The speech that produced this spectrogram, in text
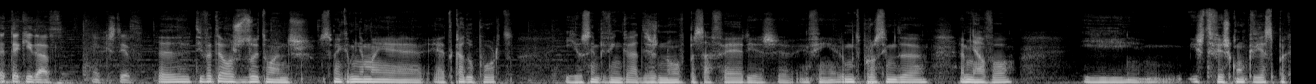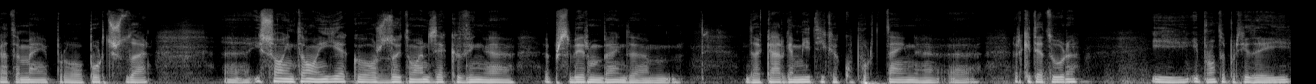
até que idade é que esteve? Uh, tive até aos 18 anos, se bem que a minha mãe é, é de cá do Porto e eu sempre vim cá desde novo passar férias, enfim, era muito próximo da minha avó e isto fez com que viesse para cá também para o Porto estudar. Uh, e só então aí é que aos 18 anos é que vim a, a perceber-me bem da, da carga mítica que o Porto tem na arquitetura e, e, pronto, a partir daí.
